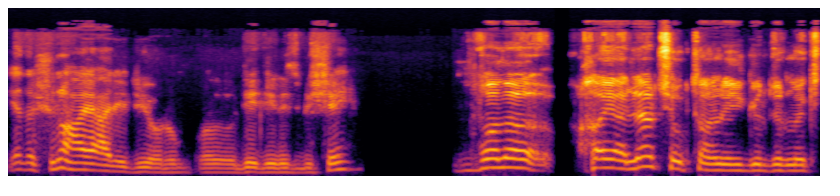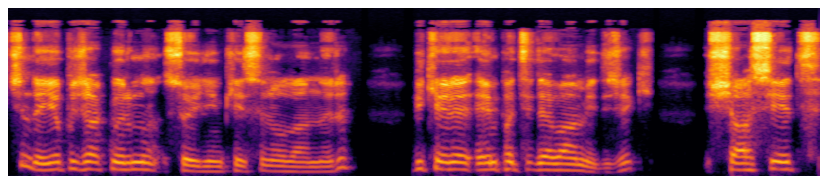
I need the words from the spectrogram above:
ya da şunu hayal ediyorum e, dediğiniz bir şey? Valla hayaller çok Tanrı'yı güldürmek için de yapacaklarımı söyleyeyim kesin olanları. Bir kere empati devam edecek. Şahsiyet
